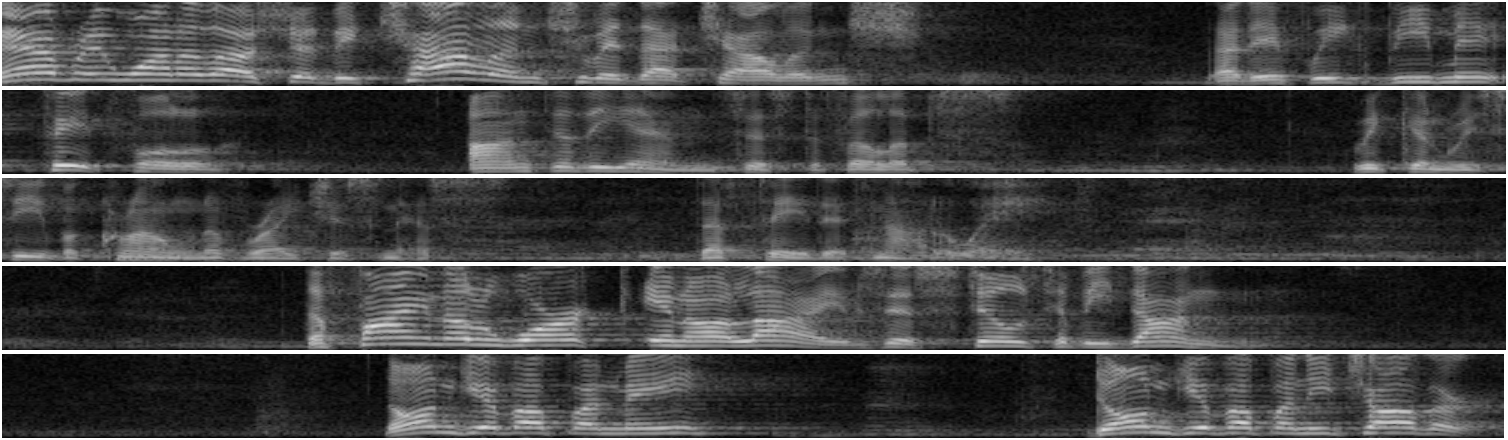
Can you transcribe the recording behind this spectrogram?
every one of us should be challenged with that challenge that if we be faithful unto the end, Sister Phillips, we can receive a crown of righteousness that fadeth not away. The final work in our lives is still to be done. Don't give up on me. Don't give up on each other.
